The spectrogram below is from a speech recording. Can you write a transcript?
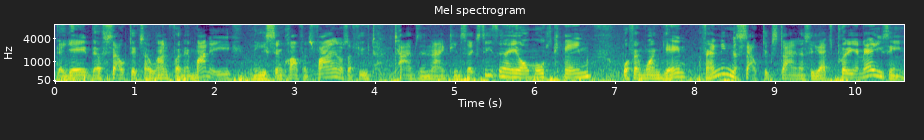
They gave the Celtics a run for their money in the Eastern Conference Finals a few times in the 1960s, and they almost came within one game of ending the Celtics dynasty. That's pretty amazing.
